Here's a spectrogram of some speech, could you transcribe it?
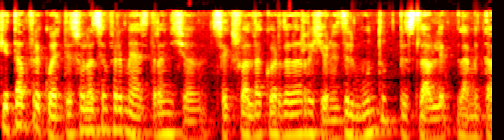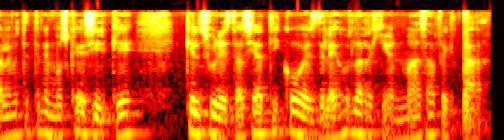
¿qué tan frecuentes son las enfermedades de transmisión sexual de acuerdo a las regiones del mundo? Pues lamentablemente tenemos que decir que, que el sureste asiático es de lejos la región más afectada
